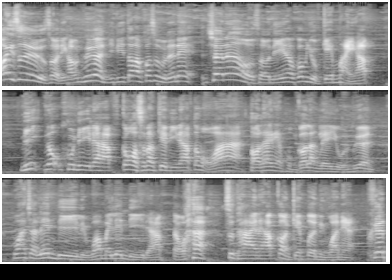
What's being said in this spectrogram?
อ้อยสื่อสวัสดีครับเพื่อนๆยินดีต้อนรับเข้าสู่เน่ชาแนลสวันนี้เราก็มาอยู่เกมใหม่ครับนิโนคุนินะครับ ก็สำหรับเกมนี้นะครับต้องบอกว่าตอนแรกเนี่ยผมก็ลังเลอยู่เพื่อนๆว่าจะเล่นดีหรือว่าไม่เล่นดีนะครับ แต่ว่าสุดท้ายนะครับก่อนเกมเปิด 1 วันเนี่ยเพื่อน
